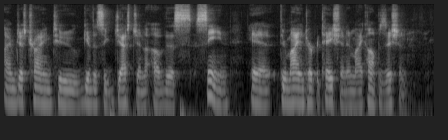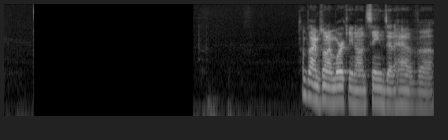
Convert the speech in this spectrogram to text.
I'm just trying to give the suggestion of this scene uh, through my interpretation and my composition. Sometimes when I'm working on scenes that have uh,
